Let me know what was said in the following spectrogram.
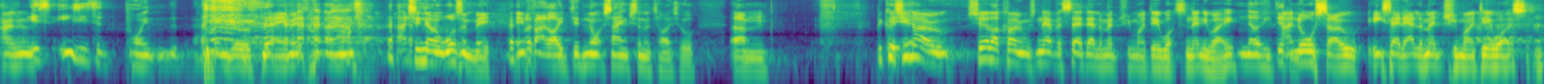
And it's easy to point the finger of blame. and actually, no, it wasn't me. In fact, I did not sanction the title. Um, because you know, Sherlock Holmes never said elementary, my dear Watson, anyway. No, he didn't. And also, he said elementary, my dear Watson,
